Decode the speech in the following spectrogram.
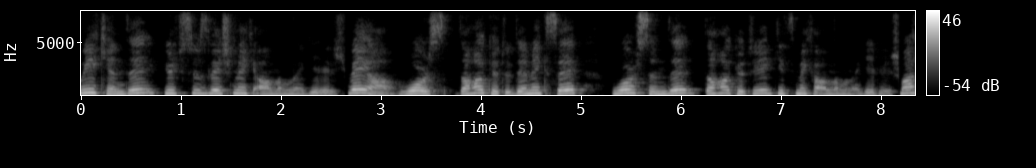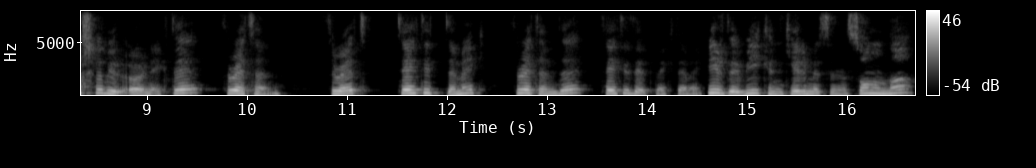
weaken de güçsüzleşmek anlamına gelir. Veya worse daha kötü demekse worsen daha kötüye gitmek anlamına gelir. Başka bir örnekte threaten. Threat tehdit demek, threaten de tehdit etmek demek. Bir de weaken kelimesinin sonuna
